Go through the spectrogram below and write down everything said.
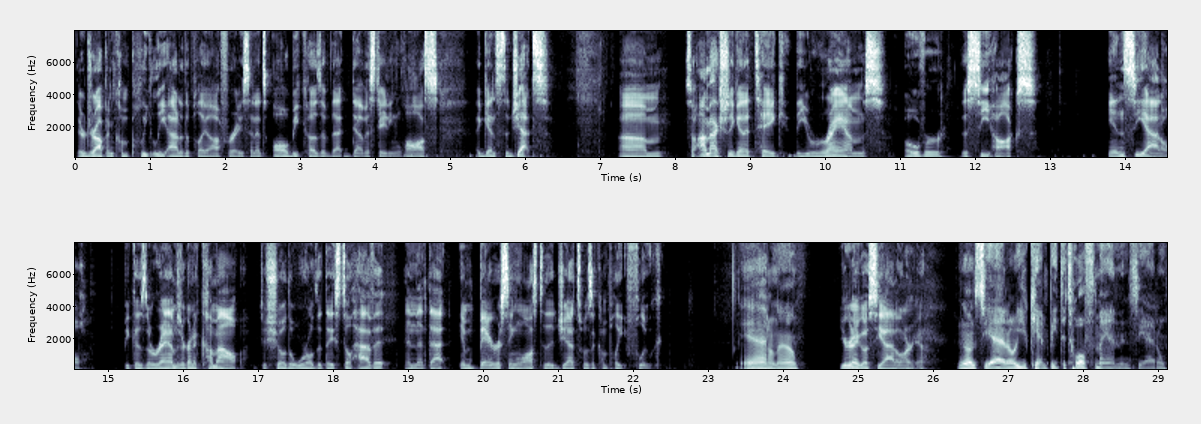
they're dropping completely out of the playoff race. And it's all because of that devastating loss against the Jets. Um, so I'm actually going to take the Rams over the Seahawks in Seattle because the Rams are going to come out to show the world that they still have it and that that embarrassing loss to the Jets was a complete fluke. Yeah, I don't know. You're gonna go Seattle, aren't you? I'm going Seattle. You can't beat the twelfth man in Seattle.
